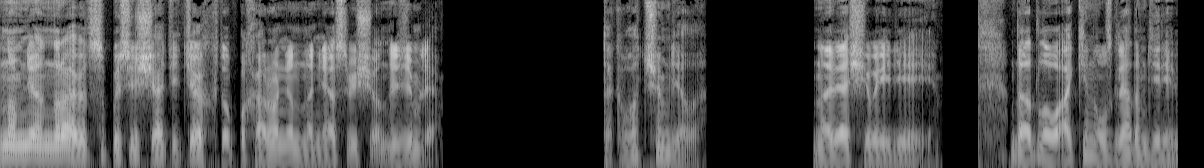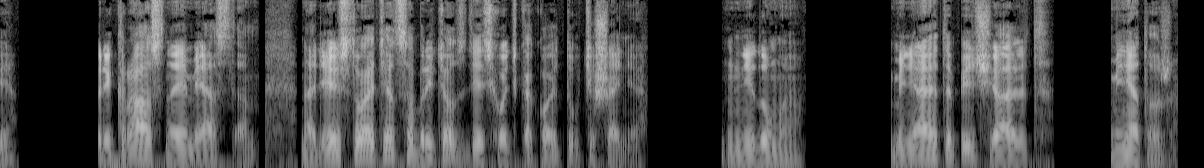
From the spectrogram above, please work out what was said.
Но мне нравится посещать и тех, кто похоронен на неосвященной земле. Так вот в чем дело. Навязчивые идеи. Дадлоу окинул взглядом деревья. Прекрасное место. Надеюсь, твой отец обретет здесь хоть какое-то утешение. Не думаю. Меня это печалит. Меня тоже.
